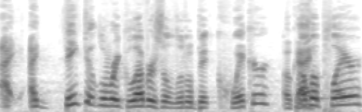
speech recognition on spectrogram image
I, I think that La'Roi Glover's a little bit quicker Okay. of a player,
